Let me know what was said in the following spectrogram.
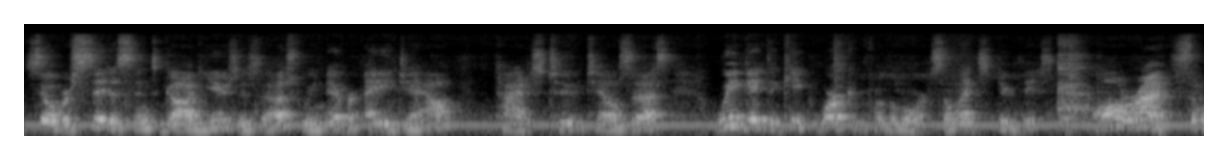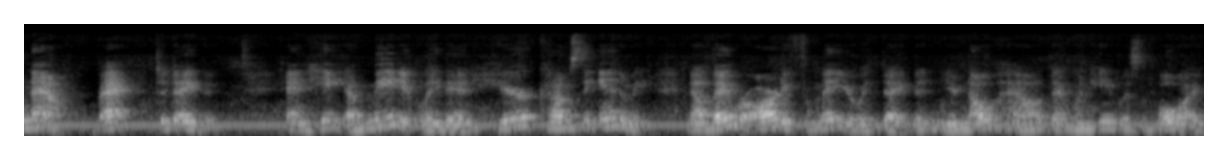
silver citizens, God uses us. We never age out. Titus 2 tells us we get to keep working for the Lord. So let's do this. All right, so now back to David. And he immediately then, here comes the enemy. Now they were already familiar with David. You know how that when he was a boy,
